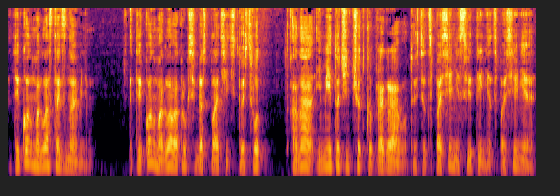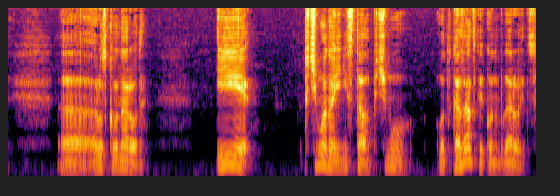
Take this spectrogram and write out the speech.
Эта икона могла стать знаменем. Эта икона могла вокруг себя сплотить. То есть, вот она имеет очень четкую программу. То есть, это спасение святыни, это спасение э, русского народа. И почему она и не стала? Почему? Вот Казанская икона Богородицы,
